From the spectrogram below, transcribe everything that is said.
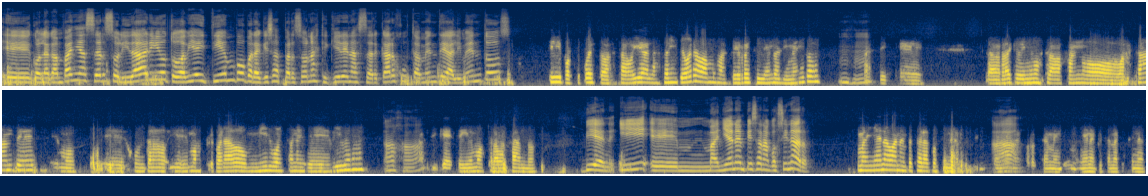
eh, con la campaña Ser Solidario? ¿Todavía hay tiempo para aquellas personas que quieren acercar justamente alimentos? Sí, por supuesto, hasta hoy a las 20 horas vamos a seguir recibiendo alimentos, así que la verdad que venimos trabajando bastante, hemos eh, juntado y hemos preparado mil bolsones de víveres, así que seguimos trabajando. Bien, ¿y eh, mañana empiezan a cocinar? Mañana van a empezar a cocinar. Ah. Mañana, mañana empiezan a cocinar.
